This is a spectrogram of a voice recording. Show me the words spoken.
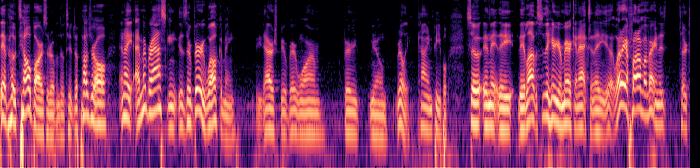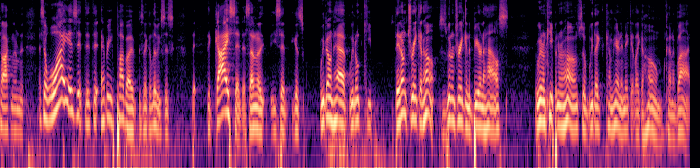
They have hotel bars that are open till two. The pubs are all, and I, I remember asking because they're very welcoming. The Irish people are very warm, very you know really kind people. So and they they, they love as soon as they hear your American accent, they uh, what are you from American? They start talking to them. I said, why is it that, every pub I like a living says the, the guy said this. I don't know. He said because we don't have we don't keep they don't drink at home. Says we don't drink in a beer in the house. We don't keep it in our home, so we'd like to come here and make it like a home kind of vibe.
